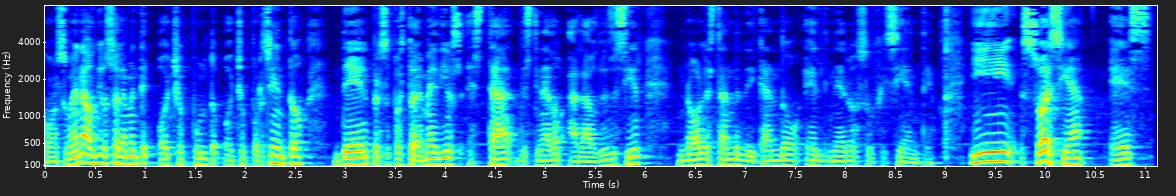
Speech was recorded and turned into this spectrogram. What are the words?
consumen audio, solamente 8.8% del presupuesto de medios está destinado al audio, es decir, no le están dedicando el dinero suficiente. Y Suecia es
